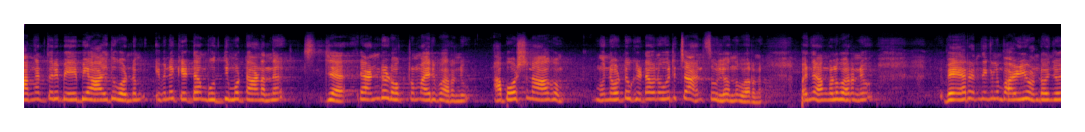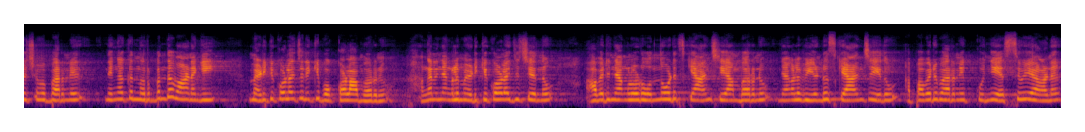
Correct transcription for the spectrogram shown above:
അങ്ങനത്തെ ഒരു ബേബി ആയതുകൊണ്ടും ഇവനെ കിട്ടാൻ ബുദ്ധിമുട്ടാണെന്ന് രണ്ട് ഡോക്ടർമാർ പറഞ്ഞു. അബോഷനാകും മുന്നോട്ട് കിട്ടാൻ ഒരു ചാൻസും ഇല്ലെന്ന് പറഞ്ഞു. അപ്പം ഞങ്ങൾ പറഞ്ഞു വേറെ എന്തെങ്കിലും വഴിയുണ്ടോ എന്ന് ചോദിച്ചപ്പോൾ പറഞ്ഞ് നിങ്ങൾക്ക് നിർബന്ധമാണെങ്കിൽ മെഡിക്കൽ കോളേജിലേക്ക് പൊക്കോളാൻ പറഞ്ഞു. അങ്ങനെ ഞങ്ങൾ മെഡിക്കൽ കോളേജിൽ ചെന്നു. അവർ ഞങ്ങളോട് ഒന്നുകൂടി സ്കാൻ ചെയ്യാൻ പറഞ്ഞു. ഞങ്ങൾ വീണ്ടും സ്കാൻ ചെയ്തു. അപ്പോൾ അവർ പറഞ്ഞു കുഞ്ഞ് എസ് യു ആണ്.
